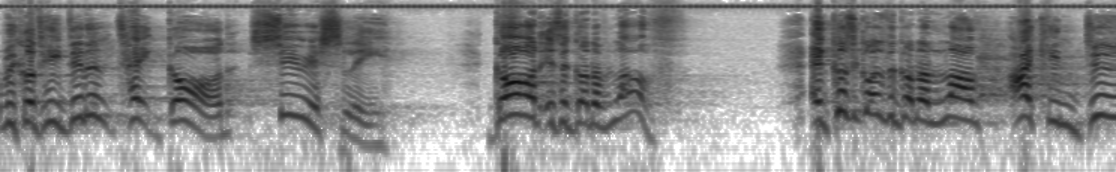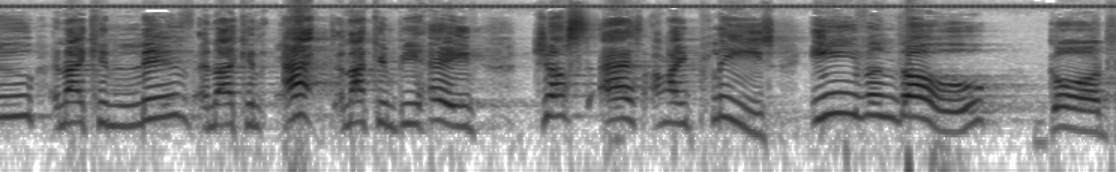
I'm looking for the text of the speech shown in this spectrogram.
was because he didn't take God seriously. God is a God of love. And because God is a God of love, I can do and I can live and I can act and I can behave just as I please, even though God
